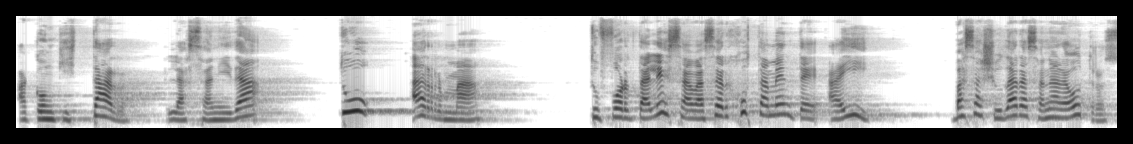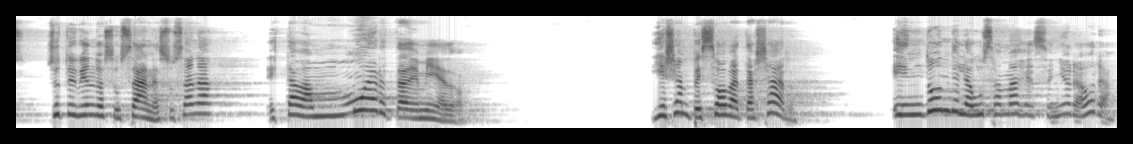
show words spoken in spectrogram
a conquistar la sanidad, tu arma, tu fortaleza va a ser justamente ahí. Vas a ayudar a sanar a otros. Yo estoy viendo a Susana. Susana estaba muerta de miedo. Y ella empezó a batallar. ¿En dónde la usa más el Señor ahora?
